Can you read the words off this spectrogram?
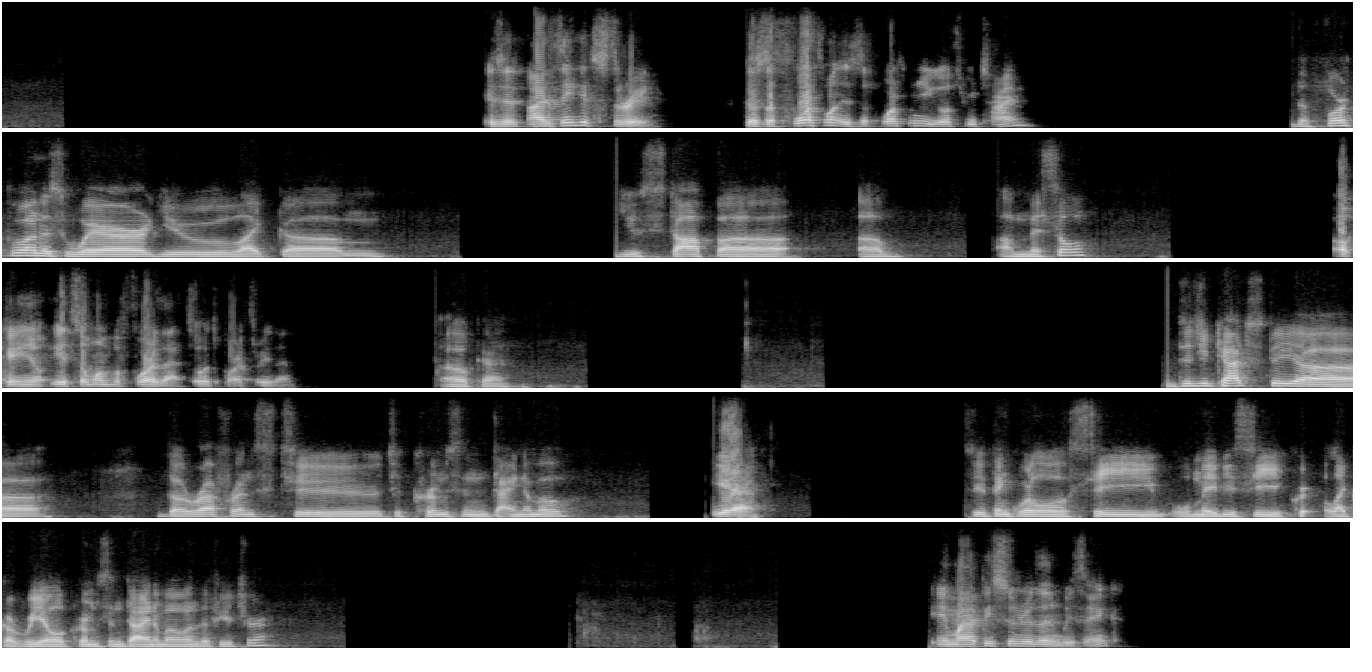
Is it? I think it's three. Because the fourth one is the fourth one you go through time. The fourth one is where you like um you stop a a a missile. Okay, you know it's the one before that, so it's part three then. Okay. Did you catch the uh the reference to to Crimson Dynamo? Yeah, Do you think we'll see we'll maybe see like a real Crimson Dynamo in the future? it might be sooner than we think.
